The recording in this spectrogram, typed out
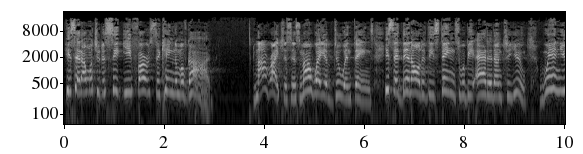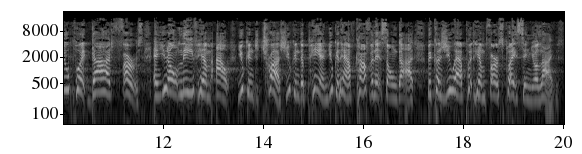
He said, I want you to seek ye first the kingdom of God my righteousness, my way of doing things. He said, then all of these things will be added unto you. When you put God first and you don't leave him out, you can trust, you can depend, you can have confidence on God because you have put him first place in your life.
